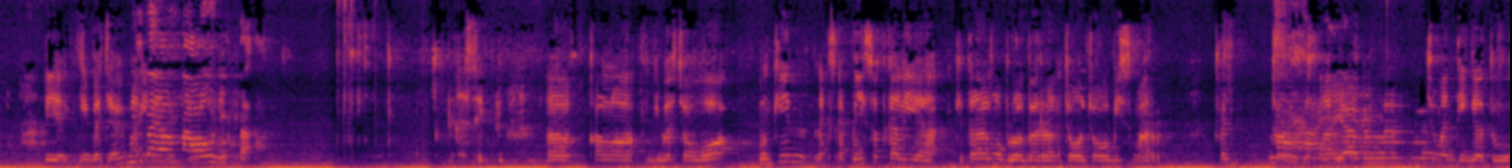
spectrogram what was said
iya gibah cewek mah kita yang tahu dikta asik. Uh, kalau gibah cowok mungkin next episode kali ya kita ngobrol bareng cowok-cowok Bismar. Kan cowok Bismar iya benar. cuman tiga tuh.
